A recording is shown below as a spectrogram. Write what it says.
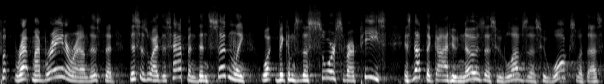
put, wrap my brain around this, that this is why this happened, then suddenly what becomes the source of our peace is not the God who knows us, who loves us, who walks with us,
